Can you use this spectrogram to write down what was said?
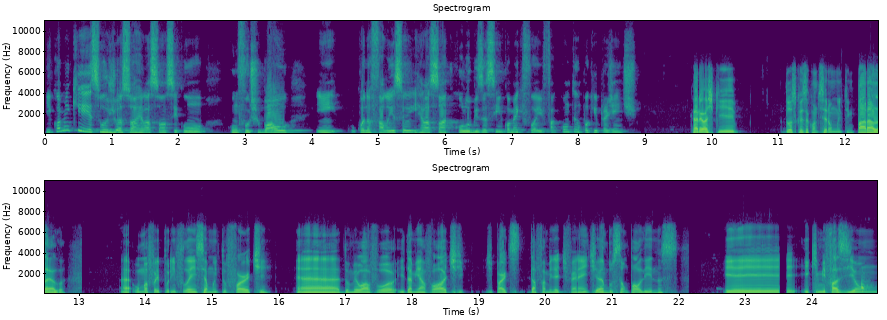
E como é que surgiu a sua relação assim com com o futebol e quando eu falo isso em relação a clubes, assim, como é que foi? Conta um pouquinho pra gente. Cara, eu acho que duas coisas aconteceram muito em paralelo. É, uma foi por influência muito forte é, do meu avô e da minha avó, de, de partes da família diferente, ambos são paulinos, e, e que me faziam.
